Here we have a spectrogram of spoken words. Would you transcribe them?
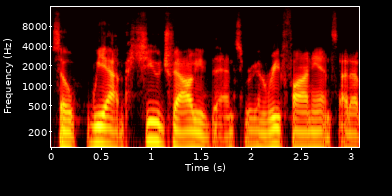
So we have huge value then. So we're going to refinance at a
